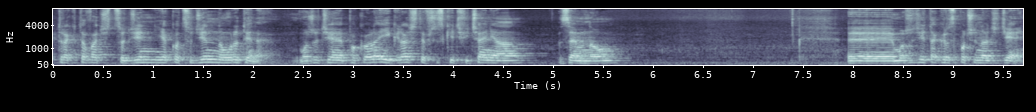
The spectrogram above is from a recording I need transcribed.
traktować codziennie, jako codzienną rutynę. Możecie po kolei grać te wszystkie ćwiczenia ze mną. Yy, Możecie tak rozpoczynać dzień.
